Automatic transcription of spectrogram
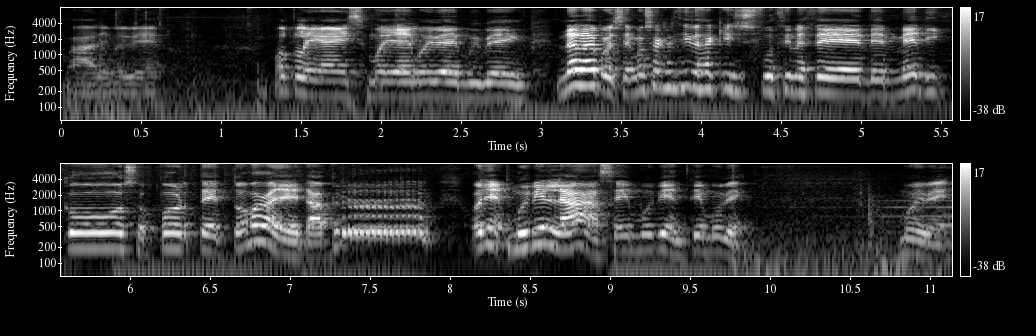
Vale, muy bien. Well play, guys. Muy bien, muy bien, muy bien. Nada, pues hemos ejercido aquí sus funciones de, médico, soporte. Toma galleta. Oye, muy bien la eh. Muy bien, tío, muy bien. Muy bien.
